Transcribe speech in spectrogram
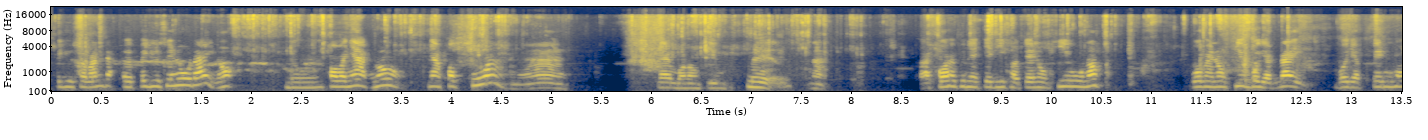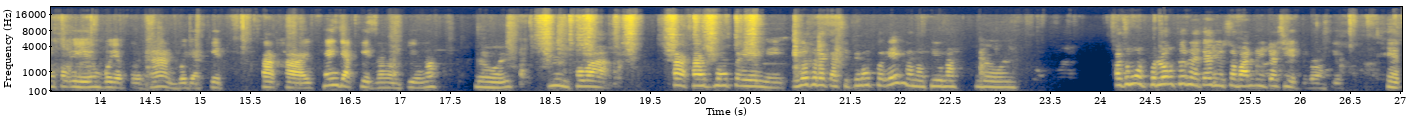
ไปอยู่สวรรค์ได้เออไปอยู่เซโนได้เนาะโดยเพราะว่ายากเนาะยากครอบครัวนะแม่นบ่น้องคิวแม่นแต่ขอให้ผู้ใหญ่ใจดีเข้าใจน้องคิวเนาะบ่แม่นน้องคิวบ่อยากได้บ่อยากเป็นของตัวเองบ่อยากเปิดห้างบ่อยากเฮ็ดค้าขายแฮงอยากเฮ็ดนะน้องคิวเนาะโดยอืมเพราะว่าค้าขายของตัวเองนี่รถธุรกิจสิเป็นของตัวเองนะน้องคิวเนาะโดย ถ้าสมมุติเพิ่นลงทุนให้เจ้าอยู่สวรรค์นี่เจะเฮ็ดอยู่บ่น้องคิวเฮ็ด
